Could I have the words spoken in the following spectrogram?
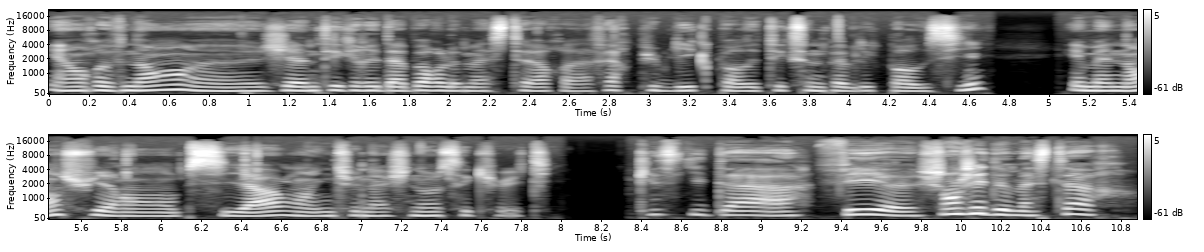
Et en revenant, euh, j'ai intégré d'abord le master Affaires publiques, Politics and Public Policy. Et maintenant, je suis en PSIA, en International Security. Qu'est-ce qui t'a fait euh, changer de master?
